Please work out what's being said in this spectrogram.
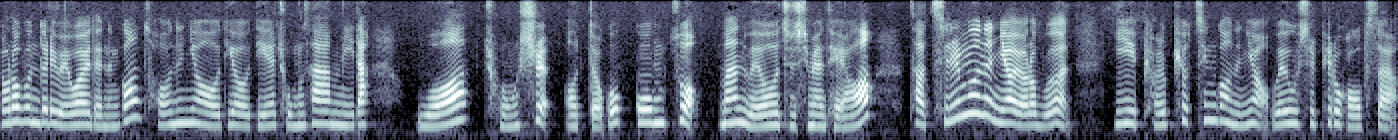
여러분들이 외워야 되는 건 저는요, 어디 어디에 종사합니다. 我从事 어쩌고 工作만 외워주시면 돼요. 자, 질문은요, 여러분. 이 별표 친 거는요, 외우실 필요가 없어요.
